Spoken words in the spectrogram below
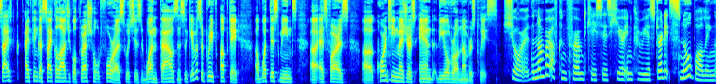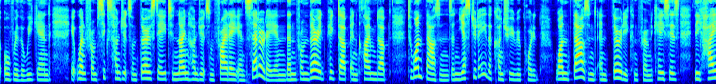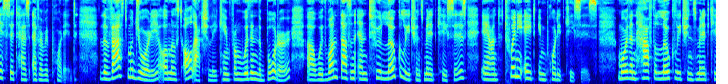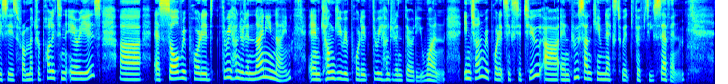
I think a psychological threshold for us, which is 1,000. So give us a brief update of what this means uh, as far as uh, quarantine measures and the overall numbers, please. Sure. The number of confirmed cases here in Korea started snowballing over the weekend. It went from 600s on Thursday to 900s on Friday and Saturday, and then from there it picked up and climbed up to 1,000s. And yesterday, the country reported 1,030 confirmed cases, the highest it has ever reported. The vast majority, almost all actually, came from within the border, uh, with 1,002 locally transmitted cases and 28 imported cases. More than half the locally transmitted cases from metropolitan areas, uh, as Seoul reported 399 and Gyeonggi reported 331. Incheon reported 62 uh, and Busan came next with 57.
